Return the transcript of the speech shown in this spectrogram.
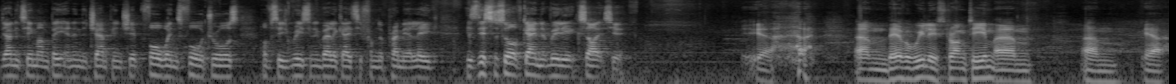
the only team unbeaten in the Championship. Four wins, four draws. Obviously, recently relegated from the Premier League. Is this the sort of game that really excites you? Yeah, um, they have a really strong team. Um, um, yeah,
